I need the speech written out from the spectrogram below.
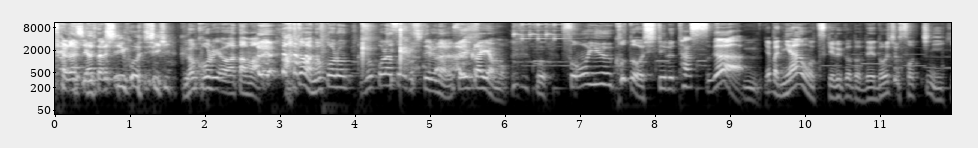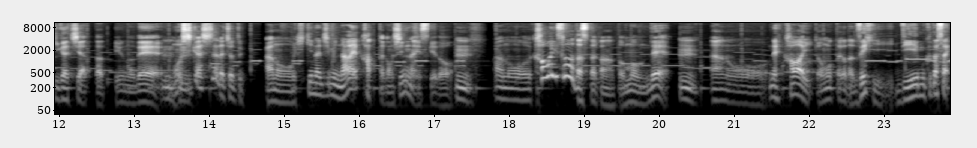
新しい新しい。一文字一句。残るよ頭。頭残ろ残らそうとしてるなら正解やもんそうそういうことをしてるタスが、うん。やっぱニャンをつけることでどうしてもそっちに行きがちやったっていうので、うんうん。もしかしたらちょっとあの聞きなじみなかったかもしれないですけど、うん。あの可愛さは出せたかなと思うんでうん。あのね可愛いと思った方ぜひ DM ください。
